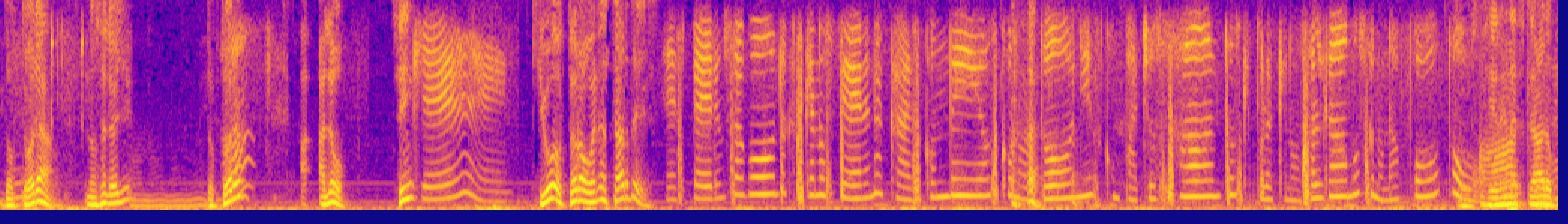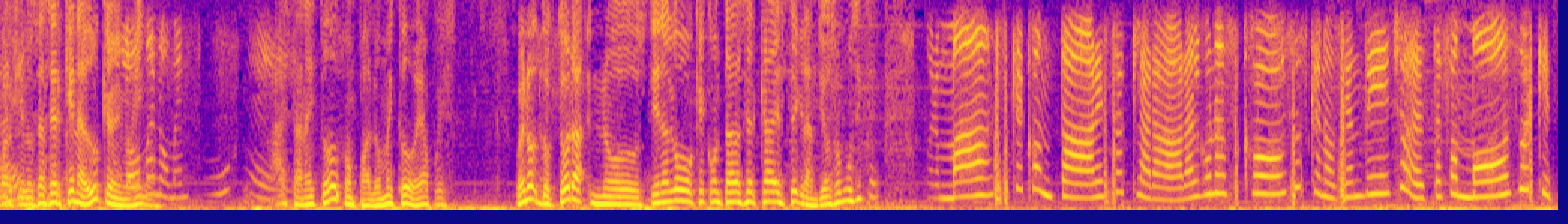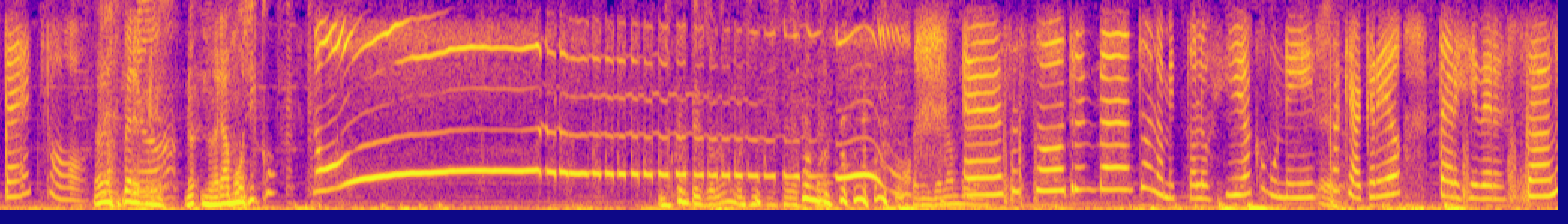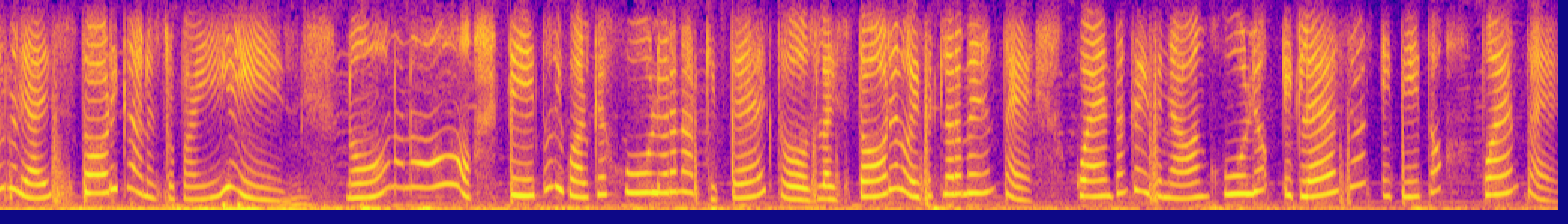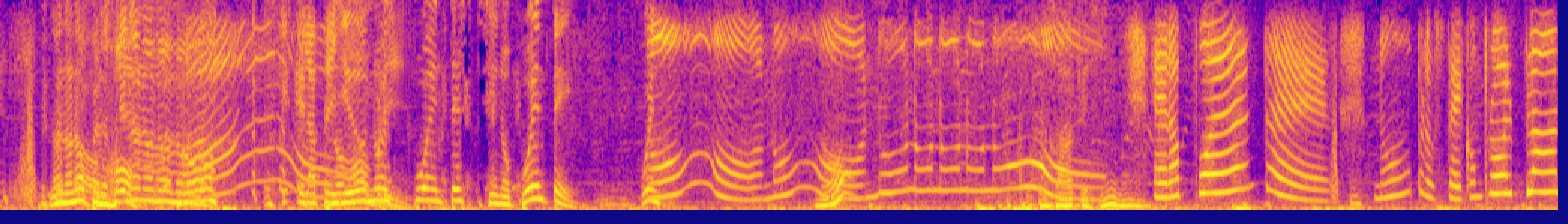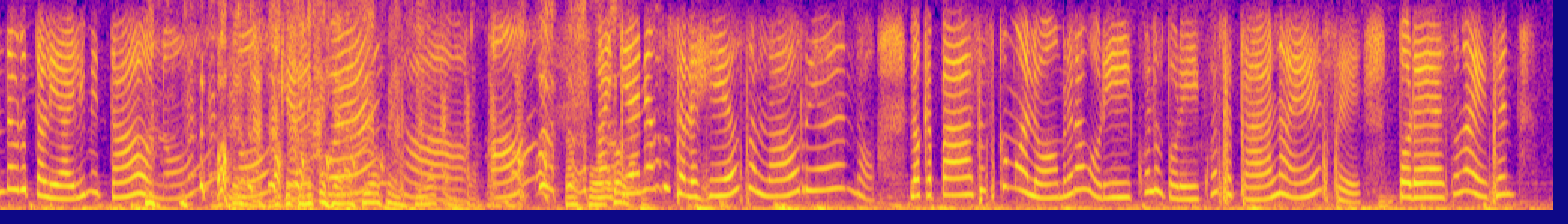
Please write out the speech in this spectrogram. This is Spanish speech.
Doctora, ¿no se le oye? ¿Doctora? A- ¿Aló? ¿Sí? ¿Qué? ¿Qué hubo, doctora? Buenas tardes. Espere un segundo, que es que nos tienen acá escondidos con Ordóñez, con Pacho Santos, que para que no salgamos en una foto. Ah, claro, para que no se acerquen a Duque, me Loma, imagino. no me empuje. Ah, están ahí todos, con Paloma y todo, vea pues. Bueno, doctora, ¿nos tiene algo que contar acerca de este grandioso músico? Más que contar es aclarar algunas cosas que no se han dicho de este famoso arquitecto. No, no, espere, espere, ¿no, ¿no era músico? No, Empezó la ese es otro invento de la mitología comunista que ha querido tergiversar la realidad histórica de nuestro país. No, no, no. Tito, al igual que Julio, eran arquitectos. La historia lo dice claramente. Cuentan que diseñaban Julio Iglesias y Tito Puentes. No, no, no, pero es que no, no, no, no. Es que el apellido no, No, es. Puentes, sino Puente. No, no, no, no. Pensaba que sí, ¿no? Era Puentes. No, pero usted compró el plan de brutalidad ilimitado, ¿no? No, ¿por qué qué tiene que ser así vergüenza. ofensiva? Ah, ahí tiene a sus elegidos al lado riendo. Lo que pasa es como el hombre era boricua, los boricuas se tragan la S. Por eso le dicen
